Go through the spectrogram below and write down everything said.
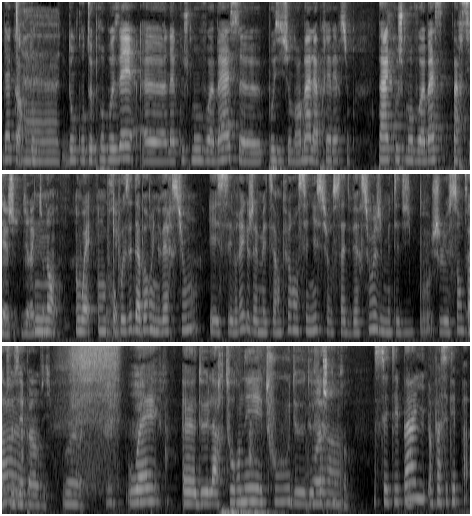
D'accord. Euh, donc, on te proposait un accouchement voix basse, position normale, après version. Pas accouchement voix basse par siège, directement. Non. Ouais, on me proposait d'abord une version et c'est vrai que je m'étais un peu renseignée sur cette version et je m'étais dit, bon, je le sens pas. Ça te faisait pas envie. Ouais, ouais. Ouais, euh, de la retourner et tout, de, de faire je comprends. C'était pas. Enfin, c'était pas.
